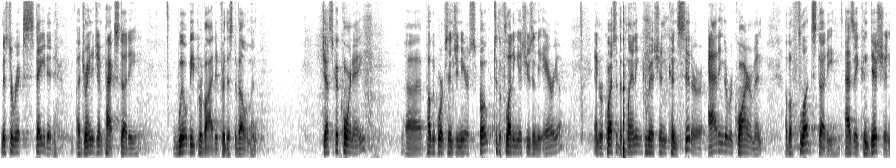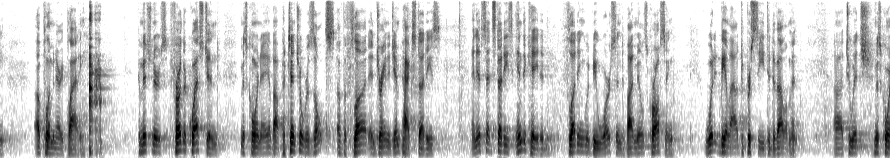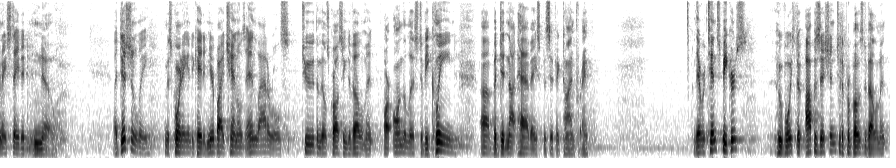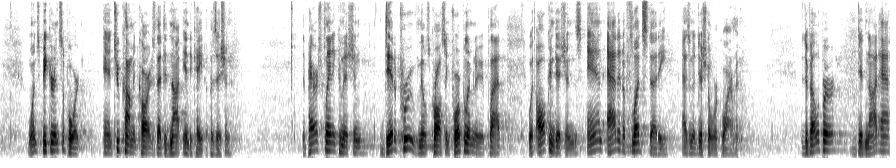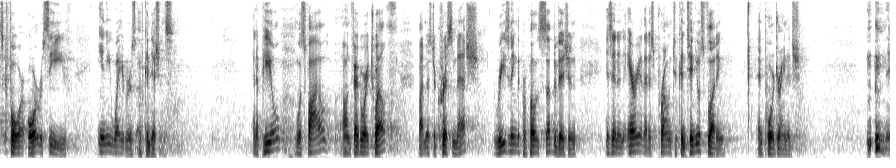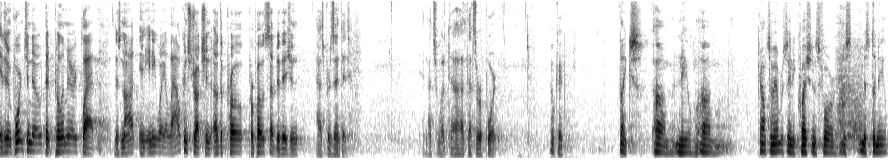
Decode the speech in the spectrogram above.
Mr. Ricks stated a drainage impact study will be provided for this development. Jessica Cornet, uh, Public Works engineer, spoke to the flooding issues in the area and requested the Planning Commission consider adding the requirement of a flood study as a condition of preliminary platting. Commissioners further questioned Ms. Cornet about potential results of the flood and drainage impact studies, and if said studies indicated flooding would be worsened by Mills Crossing, would it be allowed to proceed to development? Uh, To which Ms. Cornet stated no. Additionally, Ms. Cornet indicated nearby channels and laterals to the Mills Crossing development are on the list to be cleaned, uh, but did not have a specific time frame. There were 10 speakers who voiced opposition to the proposed development, one speaker in support, and two comment cards that did not indicate a position. The Parish Planning Commission did approve Mills Crossing for a preliminary plat with all conditions and added a flood study as an additional requirement. The developer did not ask for or receive any waivers of conditions. An appeal was filed on February 12th by Mr. Chris Mesh, reasoning the proposed subdivision is in an area that is prone to continuous flooding and poor drainage. It is important to note that preliminary plat does not in any way allow construction of the pro- proposed subdivision as presented. And that's what, uh, that's the report. Okay. Thanks, um, Neil. Um, Council members, any questions for Mr. Neil?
